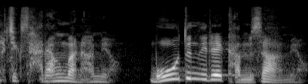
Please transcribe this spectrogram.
오직 사랑만 하며 모든 일에 감사하며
